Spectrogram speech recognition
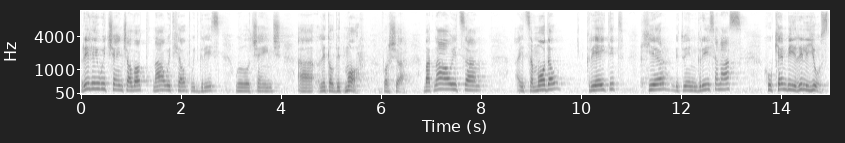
Really, we change a lot. Now, with help with Greece, we will change a little bit more, for sure. But now it's, um, it's a model created here between Greece and us who can be really used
